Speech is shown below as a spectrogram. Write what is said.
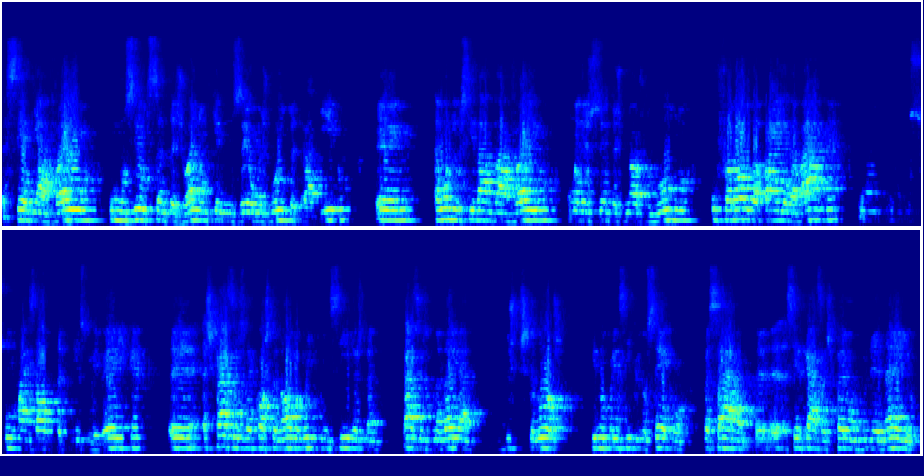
a sede de Aveiro, o Museu de Santa Joana, um pequeno museu, mas muito atrativo, eh, a Universidade de Aveiro, uma das 200 melhores do mundo, o farol da Praia da Barra, o, o segundo mais alto da Península Ibérica, eh, as casas da Costa Nova, muito conhecidas, portanto, casas de madeira dos pescadores, que no princípio do século passaram a ser casas para o veraneio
